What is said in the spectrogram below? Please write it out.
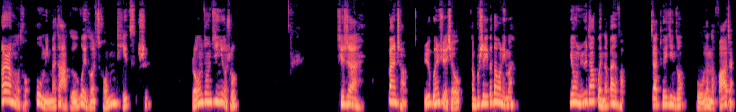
二木头不明白大哥为何重提此事。荣宗敬又说：“其实啊，半场与滚雪球，那不是一个道理吗？用驴打滚的办法，在推进中不断的发展。”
